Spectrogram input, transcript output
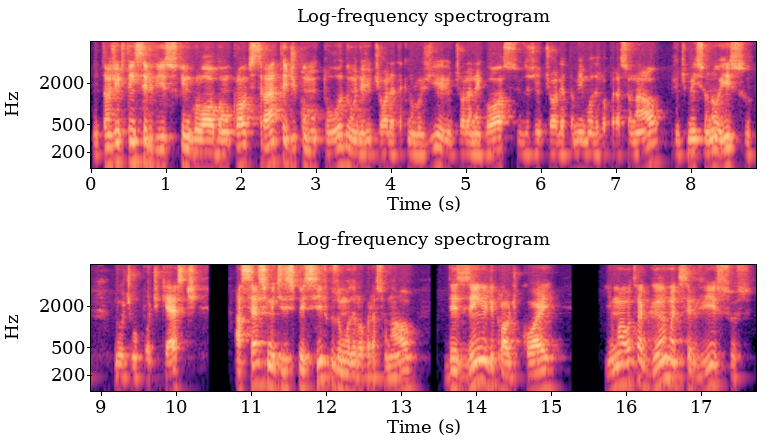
Então, a gente tem serviços que englobam o Cloud Strategy como um todo, onde a gente olha a tecnologia, a gente olha negócios, a gente olha também modelo operacional, a gente mencionou isso no último podcast, assessments específicos do modelo operacional, desenho de Cloud COI e uma outra gama de serviços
